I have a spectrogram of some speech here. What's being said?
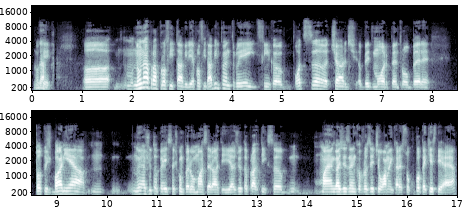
Da. Ok. Uh, nu neapărat profitabil, e profitabil pentru ei, fiindcă poți să charge a bit more pentru o bere, totuși banii aia nu-i ajută pe ei să-și cumpere o Maserati, îi ajută practic să mai angajeze încă vreo 10 oameni care se ocupă pe chestia aia.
